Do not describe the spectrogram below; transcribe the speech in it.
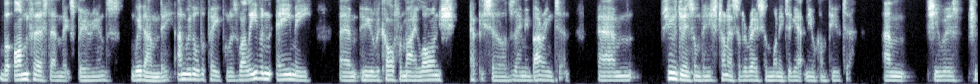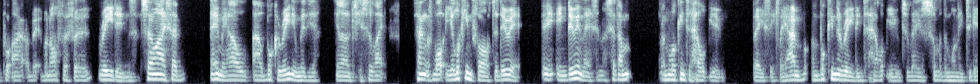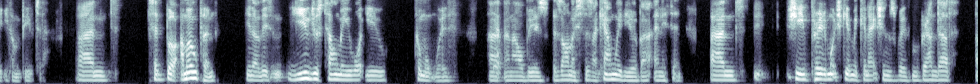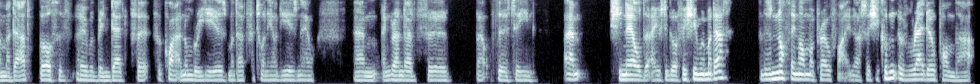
But on first hand experience with Andy and with other people as well, even Amy, um, who you recall from my launch episodes, Amy Barrington, um, she was doing something. She's trying to sort of raise some money to get a new computer, and she was she put out a bit of an offer for readings. So I said, Amy, I'll I'll book a reading with you. You know, she said like, thanks. What are you looking for to do it? in, in doing this? And I said, I'm I'm looking to help you. Basically, I'm I'm booking the reading to help you to raise some of the money to get your computer. And said, but I'm open. You know, this you just tell me what you come up with, uh, yeah. and I'll be as, as honest as I can with you about anything. And she pretty much gave me connections with my granddad and my dad, both of whom have been dead for, for quite a number of years. My dad for 20 odd years now, um, and granddad for about 13. Um, she nailed that I used to go fishing with my dad. And there's nothing on my profile, you know, so she couldn't have read up on that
